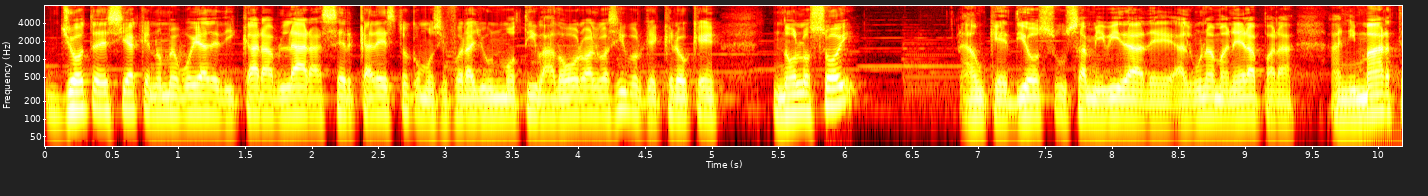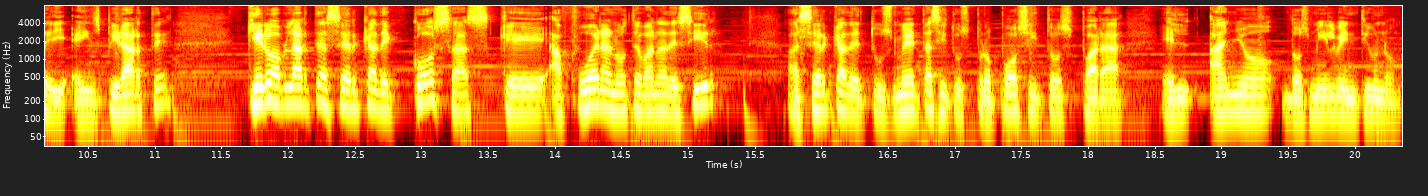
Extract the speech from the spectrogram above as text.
yo te decía que no me voy a dedicar a hablar acerca de esto como si fuera yo un motivador o algo así, porque creo que no lo soy, aunque Dios usa mi vida de alguna manera para animarte e inspirarte. Quiero hablarte acerca de cosas que afuera no te van a decir, acerca de tus metas y tus propósitos para el año 2021.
